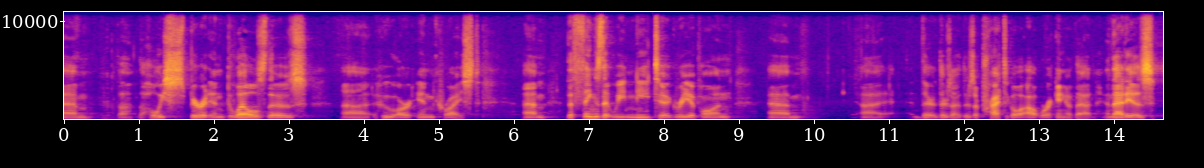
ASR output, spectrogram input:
um, the, the Holy Spirit indwells those uh, who are in Christ. Um, the things that we need to agree upon, um, uh, there, there's, a, there's a practical outworking of that, and that is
